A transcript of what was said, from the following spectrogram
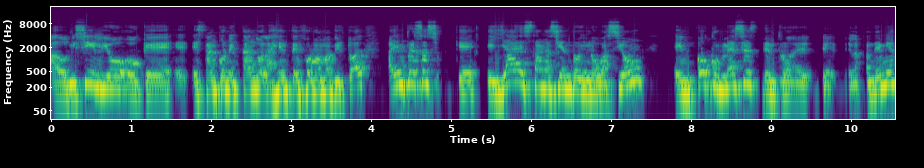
a, domicilio o que eh, están conectando a la gente en forma más virtual. Hay empresas que, ya están haciendo innovación en pocos meses dentro de, la pandemia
